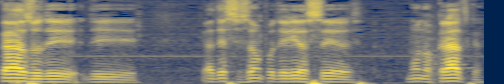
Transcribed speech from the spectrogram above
caso de, de a decisão poderia ser monocrática,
